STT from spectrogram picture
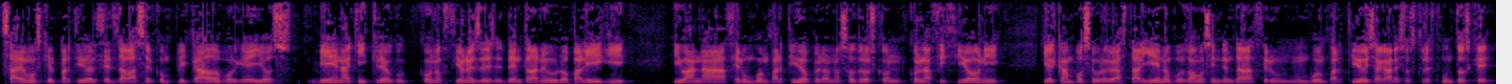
Sabemos que el partido del Celta va a ser complicado porque ellos vienen aquí, creo, con opciones de, entrar en Europa League y, y, van a hacer un buen partido, pero nosotros con, con la afición y, y, el campo seguro que va a estar lleno, pues vamos a intentar hacer un, un buen partido y sacar esos tres puntos que,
